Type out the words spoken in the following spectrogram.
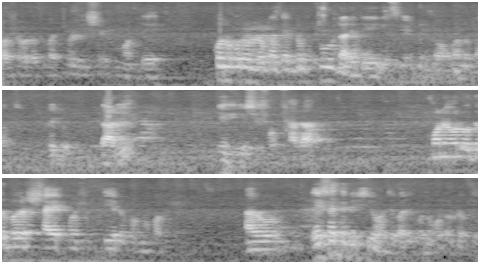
বছর অথবা চল্লিশের মধ্যে কোনো কোনো লোক আছে, একদম ফুল দাঁড়িয়ে পেয়ে গেছে, একদম লম্বা লোক আছে দাঁড়িয়ে পেয়ে গেছে সব সাদা। মনে হলো ওদের বয়স ষাট, পঁয়ষট্টি, এরকম হবে। আর এর সাথে বেশিও হতে পারে কোনো কোনো লোকে।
